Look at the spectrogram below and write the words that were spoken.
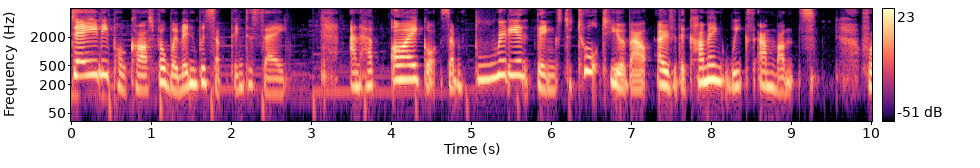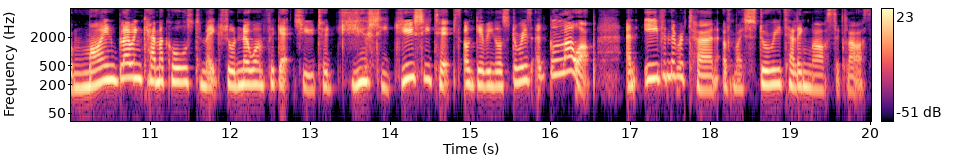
daily podcast for women with something to say. And have I got some brilliant things to talk to you about over the coming weeks and months? From mind blowing chemicals to make sure no one forgets you, to juicy, juicy tips on giving your stories a glow up, and even the return of my storytelling masterclass.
